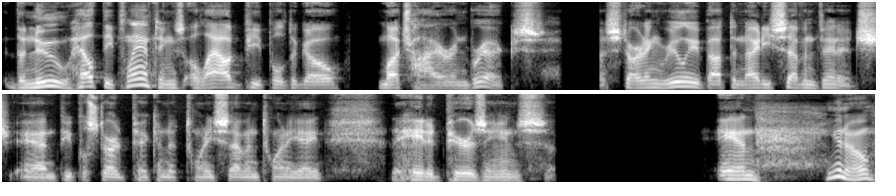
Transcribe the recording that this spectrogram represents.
the new healthy plantings allowed people to go much higher in Brix, starting really about the 97 vintage. And people started picking at 27, 28. They hated pyrazines. And, you know,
